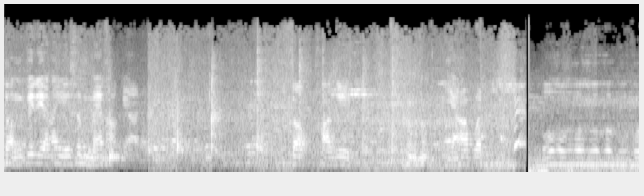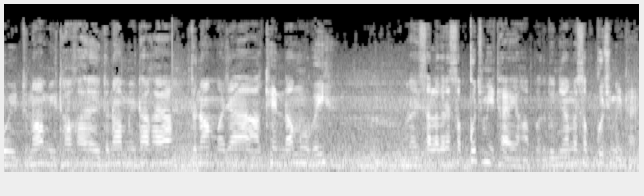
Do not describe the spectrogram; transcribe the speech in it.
धमकी दिया ना ये सब मैं खा के आ रहा हूँ। सब खाली। यहाँ पर। ओ हो हो हो हो हो हो इतना मीठा खाया इतना मीठा खाया इतना मज़ा आया आँखें नम हो गई। ऐसा लग रहा है सब कुछ मीठा है यहाँ पर दुनिया में सब कुछ मीठा है।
